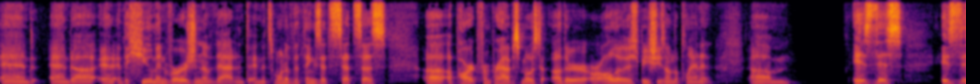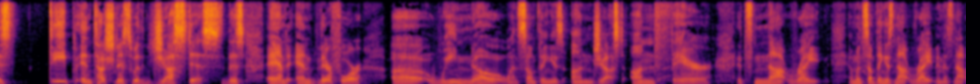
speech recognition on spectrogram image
and and uh, and the human version of that, and, and it's one of the things that sets us uh, apart from perhaps most other or all other species on the planet. Um, is this is this deep in touchness with justice? This and and therefore. Uh, we know when something is unjust, unfair, it's not right. And when something is not right and it's not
